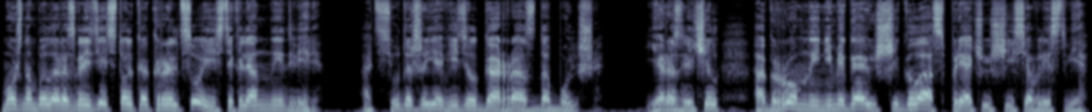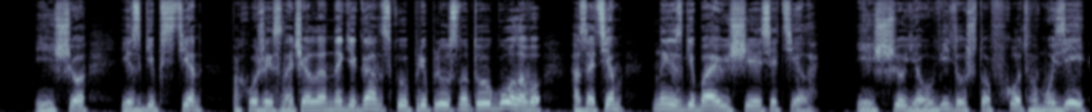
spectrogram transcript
можно было разглядеть только крыльцо и стеклянные двери. Отсюда же я видел гораздо больше. Я различил огромный немигающий глаз, прячущийся в листве. И еще изгиб стен, похожий сначала на гигантскую приплюснутую голову, а затем на изгибающееся тело. И еще я увидел, что вход в музей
